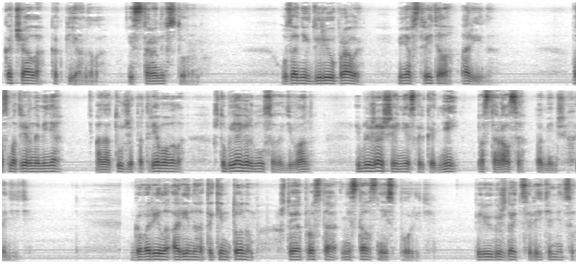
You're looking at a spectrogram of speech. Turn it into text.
качало, как пьяного, из стороны в сторону. У задних дверей управы меня встретила Арина. Посмотрев на меня, она тут же потребовала, чтобы я вернулся на диван и ближайшие несколько дней постарался поменьше ходить говорила Арина таким тоном, что я просто не стал с ней спорить. Переубеждать целительницу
